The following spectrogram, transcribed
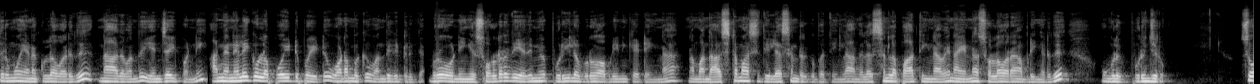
திரும்பவும் எனக்குள்ளே வருது. நான் அதை வந்து என்ஜாய் பண்ணி அந்த நிலைக்குள்ளே போயிட்டு போயிட்டு உடம்புக்கு வந்துகிட்டு இருக்கேன். ப்ரோ நீங்கள் சொல்கிறது எதுவுமே புரியல ப்ரோ அப்படின்னு கேட்டிங்கன்னா நம்ம அந்த அஷ்டமாசித்தி லெசன் இருக்குது பார்த்தீங்களா அந்த லெசனில் பார்த்தீங்கன்னாவே நான் என்ன சொல்ல வரேன் அப்படிங்கிறது உங்களுக்கு புரிஞ்சிடும் ஸோ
